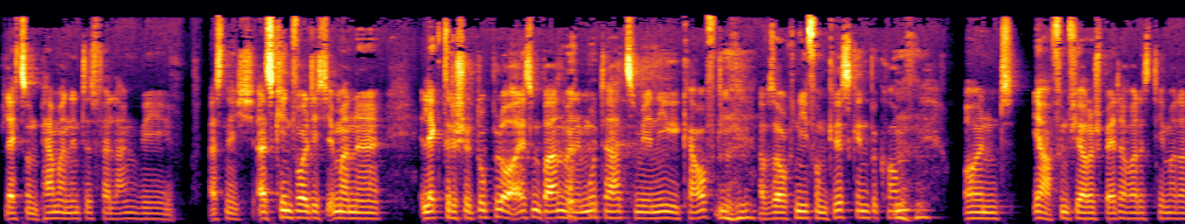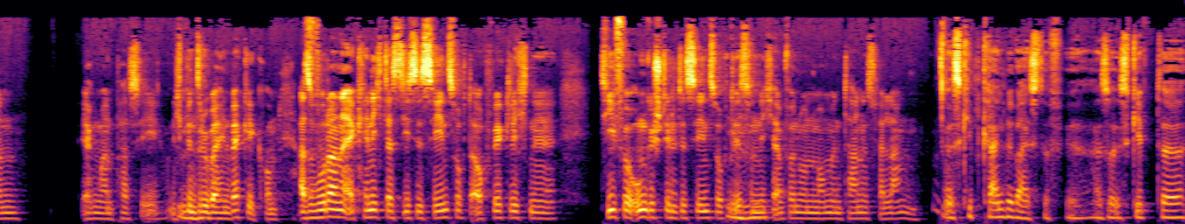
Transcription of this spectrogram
vielleicht so ein permanentes Verlangen wie, weiß nicht, als Kind wollte ich immer eine elektrische Duplo-Eisenbahn. Meine Mutter hat sie mir nie gekauft, mhm. habe sie auch nie vom Christkind bekommen. Mhm. Und ja, fünf Jahre später war das Thema dann irgendwann passé und ich bin mhm. drüber hinweggekommen. Also woran erkenne ich, dass diese Sehnsucht auch wirklich eine tiefe, ungestillte Sehnsucht mhm. ist und mhm. nicht einfach nur ein momentanes Verlangen. Es gibt keinen Beweis dafür. Also es gibt äh,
